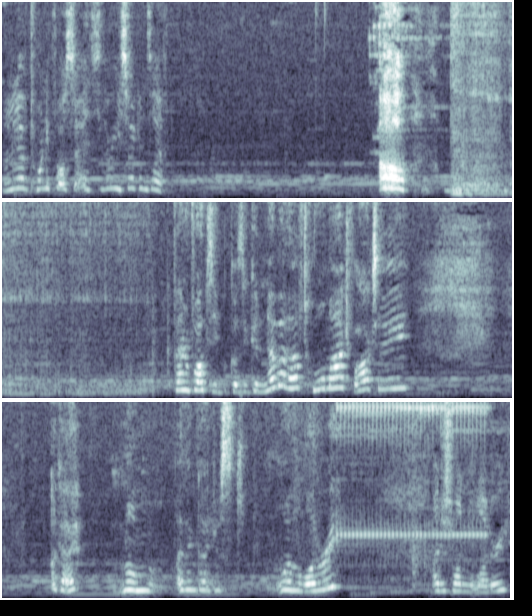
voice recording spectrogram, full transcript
I only have 24 se 3 seconds left. Phantom Foxy, because you can never have too much Foxy. Okay. Um, I think I just won the lottery. I just won the lottery.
